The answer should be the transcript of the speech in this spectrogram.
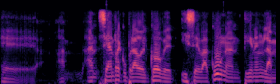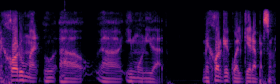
eh, se han recuperado del COVID y se vacunan tienen la mejor ah, ah, inmunidad, mejor que cualquiera persona.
